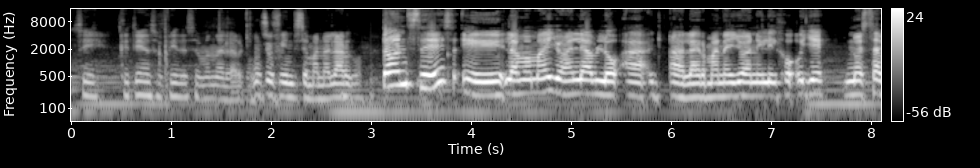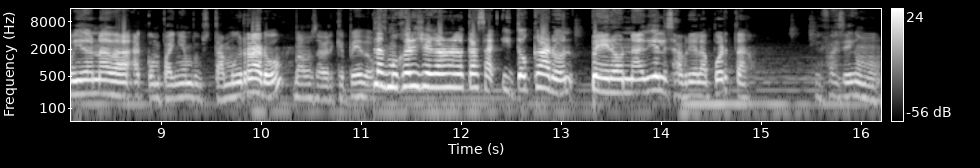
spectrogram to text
Sí, que tiene su fin de semana largo. su fin de semana largo. Entonces, eh, la mamá de Joan le habló a, a la hermana de Joan y le dijo, oye, no he sabido nada, acompáñame, pues, está muy raro. Vamos a ver qué pedo. Las mujeres llegaron a la casa y tocaron, pero nadie les abría la puerta. Y fue así como,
